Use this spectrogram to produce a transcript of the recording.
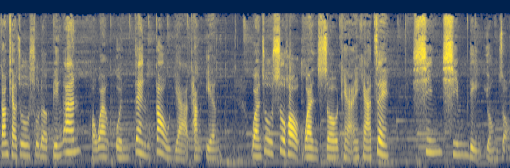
感谢主赐了平安，互阮稳定到夜通用。愿主赐福，愿所听的兄姊，身心灵永壮，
